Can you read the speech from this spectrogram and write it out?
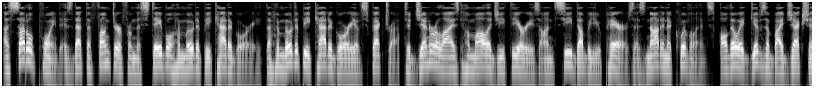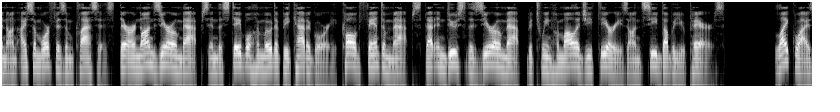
A subtle point is that the functor from the stable homotopy category the homotopy category of spectra to generalized homology theories on CW pairs is not an equivalence, although it gives a bijection on isomorphism classes. There are non-zero maps in the stable homotopy category called phantom maps that induce the zero map between homology theories on CW pairs. Likewise,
